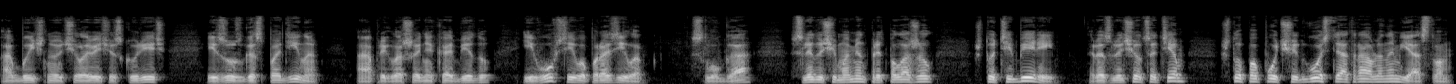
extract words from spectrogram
обычную человеческую речь из уст господина, а приглашение к обеду и вовсе его поразило. Слуга в следующий момент предположил, что Тиберий развлечется тем, что попотчит гостя отравленным яством.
